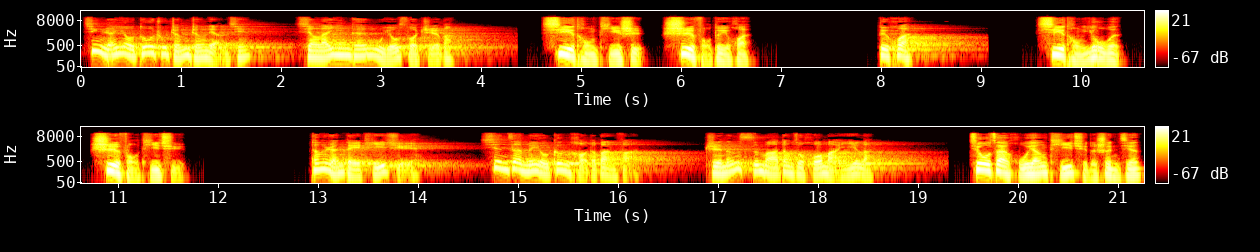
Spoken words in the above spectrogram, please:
竟然要多出整整两千，想来应该物有所值吧？系统提示：是否兑换？兑换。系统又问：是否提取？当然得提取，现在没有更好的办法，只能死马当做活马医了。就在胡杨提取的瞬间，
